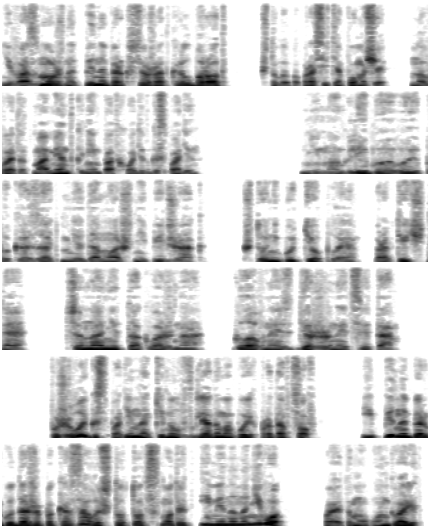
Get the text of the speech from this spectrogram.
И, возможно, Пиннеберг все же открыл бы рот, чтобы попросить о помощи, но в этот момент к ним подходит господин. «Не могли бы вы показать мне домашний пиджак? Что-нибудь теплое, практичное. Цена не так важна. Главное — сдержанные цвета». Пожилой господин накинул взглядом обоих продавцов, и Пиннебергу даже показалось, что тот смотрит именно на него, поэтому он говорит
